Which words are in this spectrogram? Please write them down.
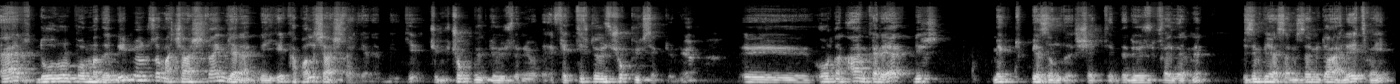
Eğer doğru olup olmadığını bilmiyoruz ama çarşıdan gelen bilgi, kapalı çarşıdan gelen bilgi. Çünkü çok büyük döviz dönüyor orada. Efektif döviz çok yüksek dönüyor. Ee, oradan Ankara'ya bir mektup yazıldı şeklinde döviz büfelerinin. Bizim piyasamızda müdahale etmeyin.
